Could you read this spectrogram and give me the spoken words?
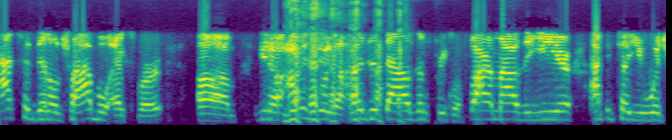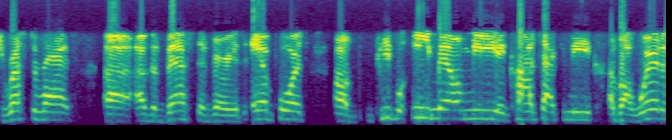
accidental travel expert. Um, you know, I was doing hundred thousand frequent flyer miles a year. I can tell you which restaurants uh, are the best at various airports. Uh, people email me and contact me about where to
